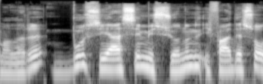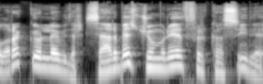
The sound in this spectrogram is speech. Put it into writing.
arttırılmaları bu siyasi misyonun ifadesi olarak görülebilir. Serbest Cumhuriyet Fırkası ile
